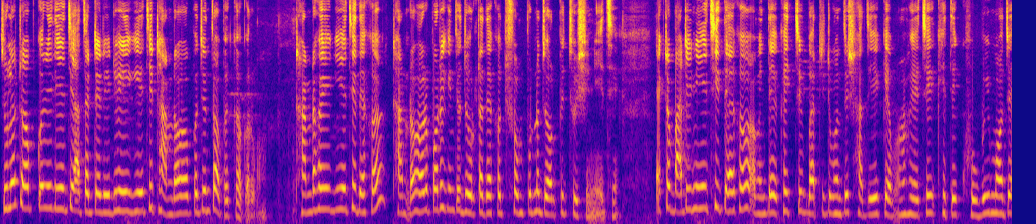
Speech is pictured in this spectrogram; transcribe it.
চুলা টপ করে দিয়েছি, আচারটা রেডি হয়ে গিয়েছে, ঠান্ডা হওয়া পর্যন্ত অপেক্ষা করব। ঠান্ডা হয়ে গিয়েছে, দেখো, ঠান্ডা হওয়ার পরে কিন্তু জলটা, দেখো, সম্পূর্ণ জলপি চুষে নিয়েছে। একটা বাটি নিয়েছি, দেখো, আমি দেখাচ্ছি বাটির মধ্যে সাজিয়ে কেমন হয়েছে। খেতে খুবই মজা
